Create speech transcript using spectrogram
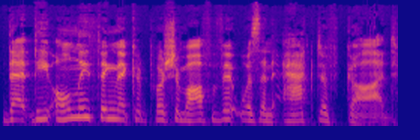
that the only thing that could push him off of it was an act of God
